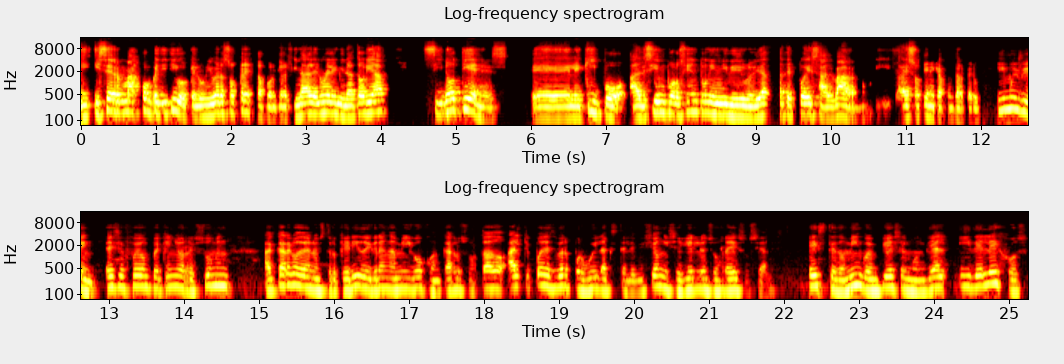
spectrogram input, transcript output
y, ser más competitivo, que el universo crezca, porque al final en una eliminatoria, si no tienes eh, el equipo al 100%, una individualidad te puede salvar, y a eso tiene que apuntar Perú. Y muy bien, ese fue un pequeño resumen a cargo de nuestro querido y gran amigo Juan Carlos Hurtado, al que puedes ver por Willax Televisión y seguirlo en sus redes sociales. Este domingo empieza el Mundial y de lejos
